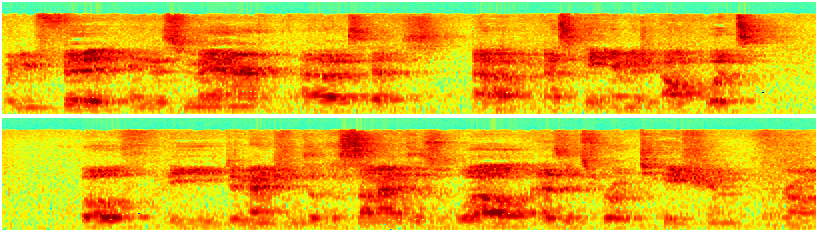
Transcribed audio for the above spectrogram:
When you fit it in this manner, uh, um, SK image outputs both the dimensions of the sides as well as its rotation from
